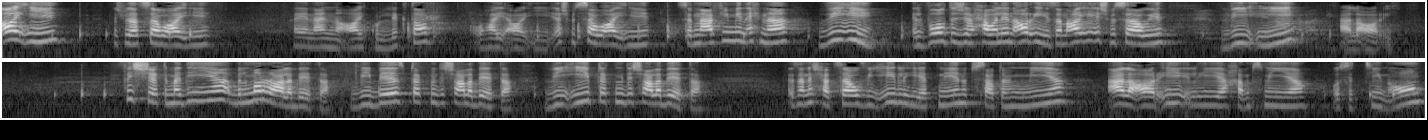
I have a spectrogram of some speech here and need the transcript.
I E إيش بدها تساوي I E؟ هي عندنا I collector وهي I E إيش بتساوي I E؟ صرنا عارفين مين إحنا؟ V E ال voltage اللي حوالين R E إذا I E إيش بتساوي؟ V E على R E فيش اعتمادية بالمرة على بيتا. V base بتعتمدش على بيتا. V E بتعتمدش على بيتا. إذا إيش حتساوي V E اللي هي 2 و89 على R E اللي هي 560 أوم.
